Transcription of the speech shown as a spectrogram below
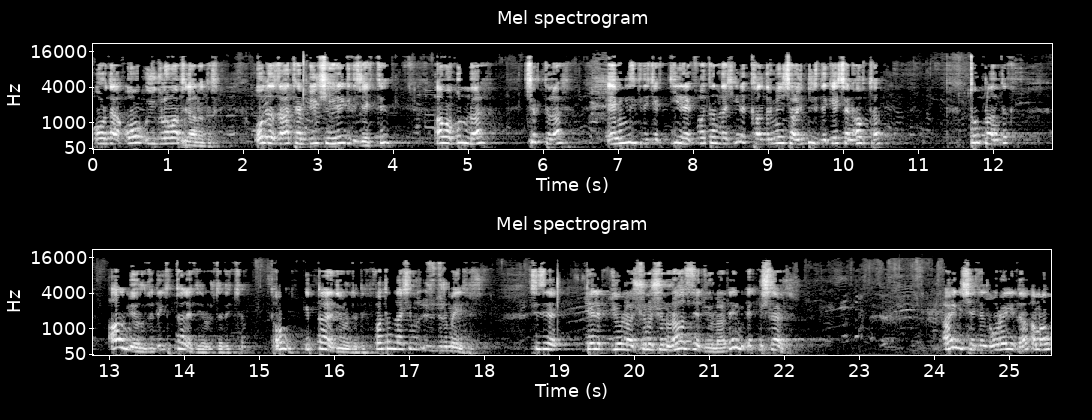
Orada o uygulama planıdır. O da zaten büyük şehire gidecekti. Ama bunlar çıktılar. Eviniz gidecek diyerek vatandaş yine kaldırmaya çalışıyor. Biz de geçen hafta toplandık. Almıyoruz dedik, iptal ediyoruz dedik. Tamam mı? İptal ediyoruz dedik. Vatandaşımız üzdürmeyiz. Size gelip diyorlar şunu şunu rahatsız ediyorlar değil mi? Etmişlerdir. Aynı şekilde orayı da ama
